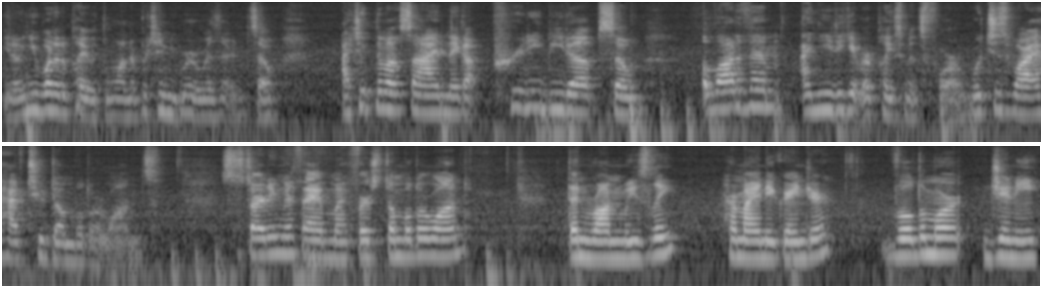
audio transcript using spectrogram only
you know, you wanted to play with the wand and pretend you were a wizard. So I took them outside and they got pretty beat up. So a lot of them I need to get replacements for, which is why I have two Dumbledore wands. So starting with, I have my first Dumbledore wand, then Ron Weasley, Hermione Granger, Voldemort, Ginny,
